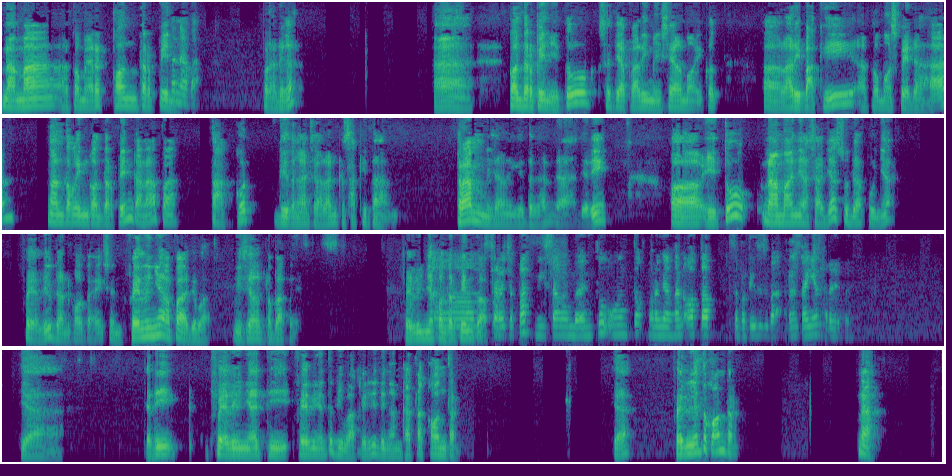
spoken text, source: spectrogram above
nama atau merek Counterpin. Kenapa? Pernah dengar? Nah, Counterpin itu setiap kali Michelle mau ikut uh, lari pagi atau mau sepedahan, ngantongin Counterpin karena apa? Takut di tengah jalan kesakitan. Kram misalnya gitu kan. Nah, jadi uh, itu namanya saja sudah punya value dan call to action. Value-nya apa coba? Misal tebak deh. Value-nya counterpin um, itu apa? Secara cepat bisa membantu untuk menegangkan otot seperti itu Pak. Rasanya seperti itu. Ya. Jadi value-nya di value-nya itu diwakili dengan kata counter. Ya. Value-nya itu counter. Nah,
